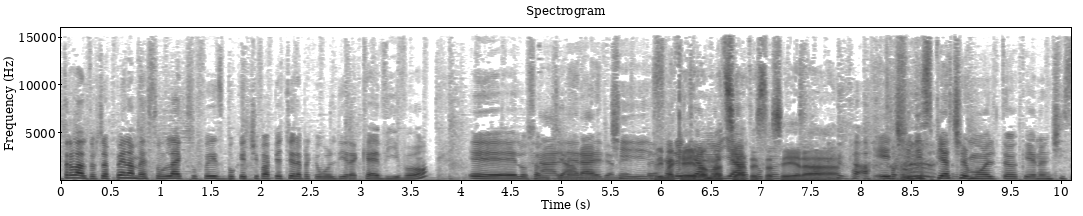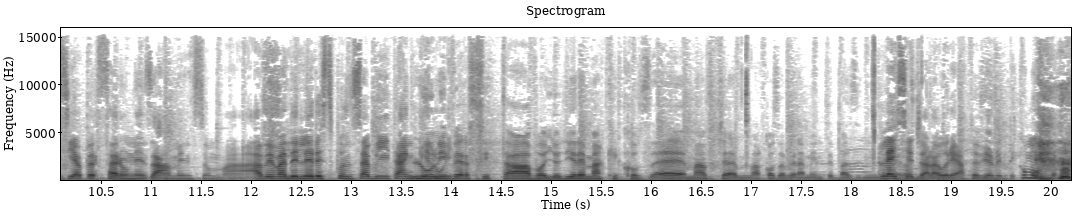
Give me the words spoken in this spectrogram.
tra l'altro ci ha appena messo un like su Facebook e ci fa piacere perché vuol dire che è vivo e lo salutiamo Allora, ovviamente. ci- prima che lo ammazziate Jacopo. stasera Esatto. e ci dispiace molto che non ci sia per fare un esame, insomma, aveva Sì. delle responsabilità anche lui. L'università, voglio dire, ma che cos'è? Ma c'è una cosa veramente basilina. Lei si è già laureata, ovviamente. Comunque,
